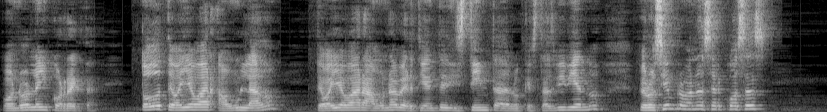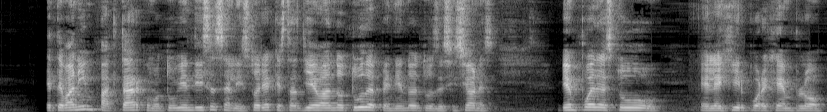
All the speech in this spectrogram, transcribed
o no la incorrecta. Todo te va a llevar a un lado te va a llevar a una vertiente distinta de lo que estás viviendo, pero siempre van a ser cosas que te van a impactar, como tú bien dices, en la historia que estás llevando tú dependiendo de tus decisiones. Bien puedes tú elegir, por ejemplo,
